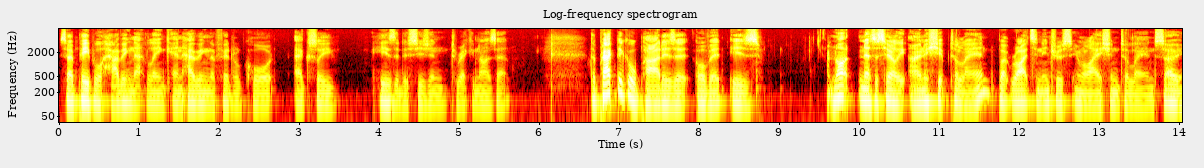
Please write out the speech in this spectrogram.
So people having that link and having the federal court actually here's a decision to recognise that. The practical part is it of it is not necessarily ownership to land, but rights and interests in relation to land. So,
